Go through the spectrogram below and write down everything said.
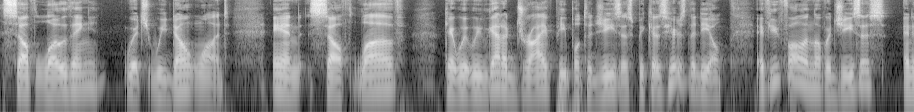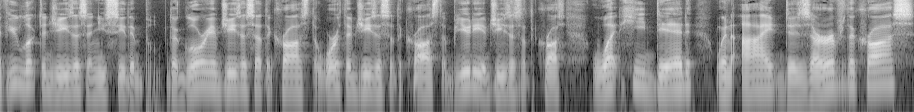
self loathing, which we don't want, and self love, Okay, we, we've got to drive people to Jesus because here's the deal. If you fall in love with Jesus and if you look to Jesus and you see the, the glory of Jesus at the cross, the worth of Jesus at the cross, the beauty of Jesus at the cross, what he did when I deserved the cross,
